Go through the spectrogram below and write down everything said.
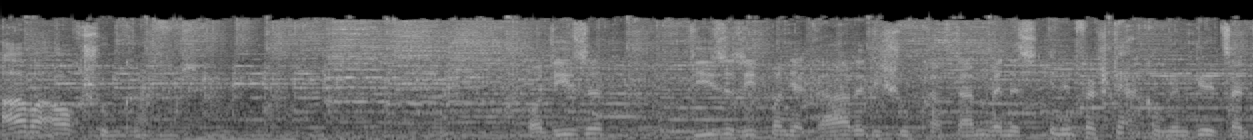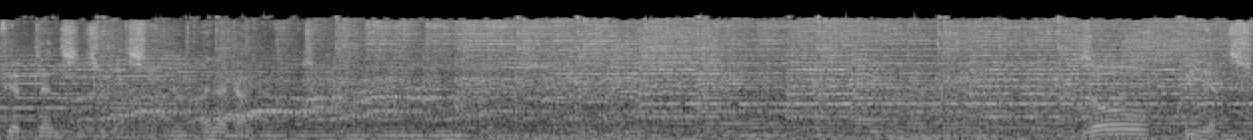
aber auch Schubkraft. Und diese, diese sieht man ja gerade die Schubkraft dann, wenn es in den Verstärkungen gilt, sein Pferd glänzen zu lassen. Einer Gangart. So wie jetzt.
